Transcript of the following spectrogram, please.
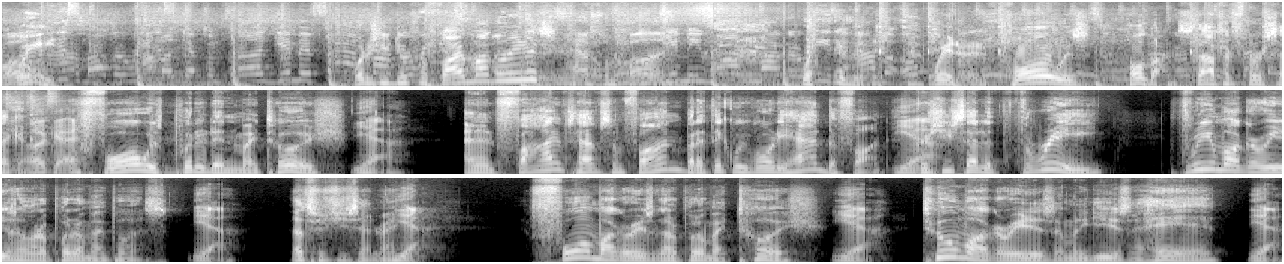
Whoa. Wait. I'ma have some fun. Give me five What does she do for five margaritas? Have some fun. Give me one margarita. Wait a I'ma minute. open Wait a minute. Four was. Hold on. Stop it for a second. Okay. Four was put it in my tush. Yeah. And then fives have some fun, but I think we've already had the fun. Yeah. Because she said at three, three margaritas I'm going to put on my puss. Yeah. That's what she said, right? Yeah. Four margaritas I'm going to put on my tush. Yeah. Two margaritas I'm going to give you some head. Yeah.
